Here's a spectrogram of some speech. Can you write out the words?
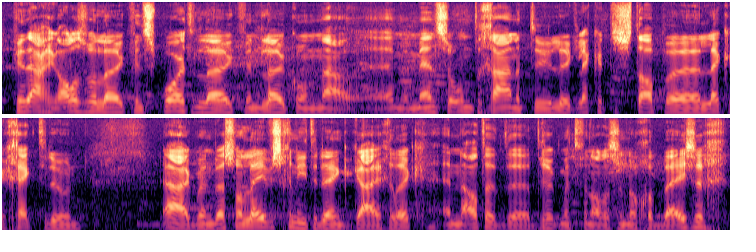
Ik vind eigenlijk alles wel leuk. Ik vind sporten leuk. Ik vind het leuk om nou, eh, met mensen om te gaan natuurlijk. Lekker te stappen, lekker gek te doen. Ja, ik ben best wel een levensgenieter denk ik eigenlijk. En altijd eh, druk met van alles en nog wat bezig.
